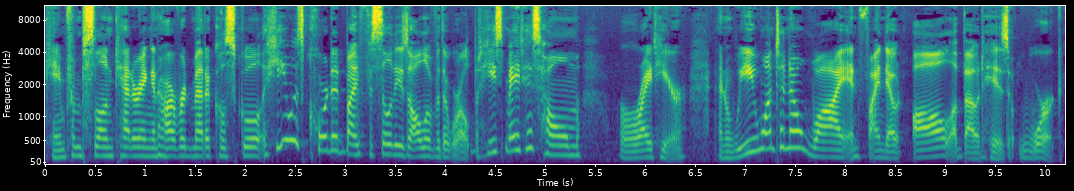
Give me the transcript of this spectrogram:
Came from Sloan Kettering and Harvard Medical School. He was courted by facilities all over the world, but he's made his home right here. And we want to know why and find out all about his work.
